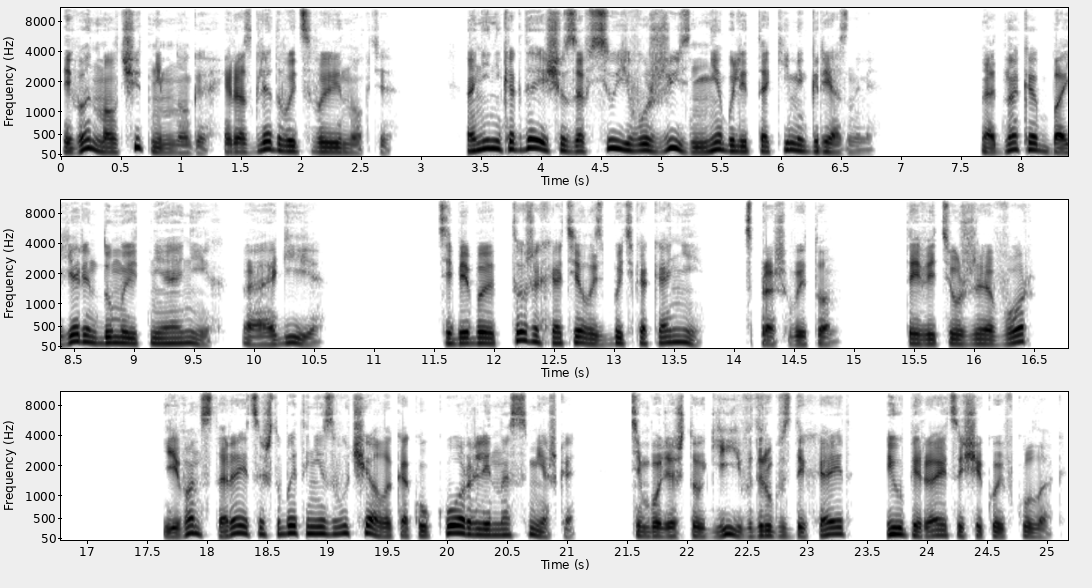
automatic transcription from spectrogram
Иван молчит немного и разглядывает свои ногти. Они никогда еще за всю его жизнь не были такими грязными. Однако боярин думает не о них, а о Гие. «Тебе бы тоже хотелось быть как они?» — спрашивает он. «Ты ведь уже вор?» Иван старается, чтобы это не звучало, как укор или насмешка, тем более что Гий вдруг вздыхает и упирается щекой в кулак.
